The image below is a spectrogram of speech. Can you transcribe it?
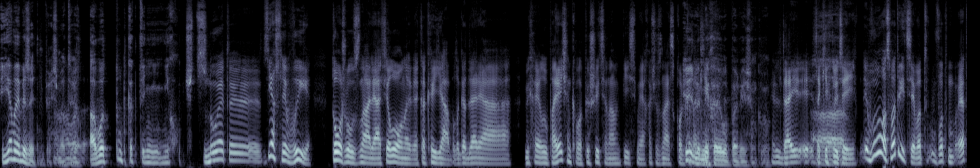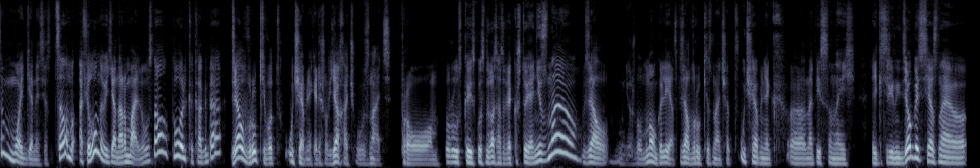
я бы обязательно пересмотрел. А вот, а вот тут как-то не, не хочется. Ну, это... Если вы тоже узнали о Филонове, как и я, благодаря Михаилу Пореченкову. Пишите нам письма, я хочу знать, сколько Или таких... Михаилу Пореченкову. Да, и, таких а... людей. Ну, вот смотрите, вот, вот это мой генезис. В целом о Филонове я нормально узнал только когда взял в руки вот учебник и решил, я хочу узнать про русское искусство 20 века, что я не знаю. Взял, мне уже было много лет, взял в руки, значит, учебник, э, написанный Екатериной Деготь. Я знаю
